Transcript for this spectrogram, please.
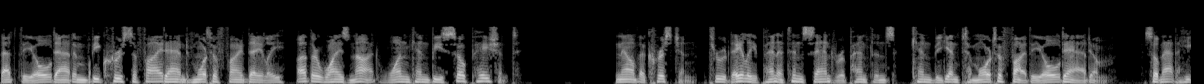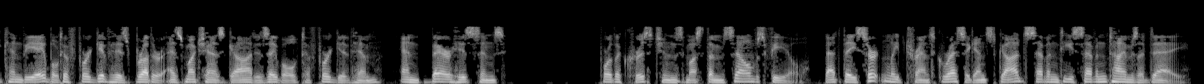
that the old Adam be crucified and mortified daily, otherwise, not one can be so patient. Now, the Christian, through daily penitence and repentance, can begin to mortify the old Adam so that he can be able to forgive his brother as much as God is able to forgive him, and bear his sins. For the Christians must themselves feel that they certainly transgress against God 77 times a day.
